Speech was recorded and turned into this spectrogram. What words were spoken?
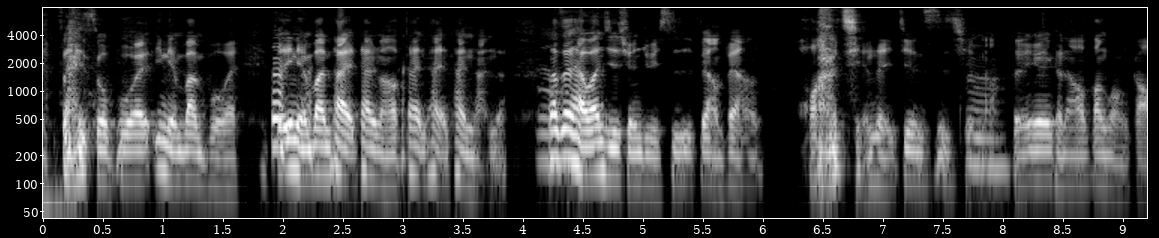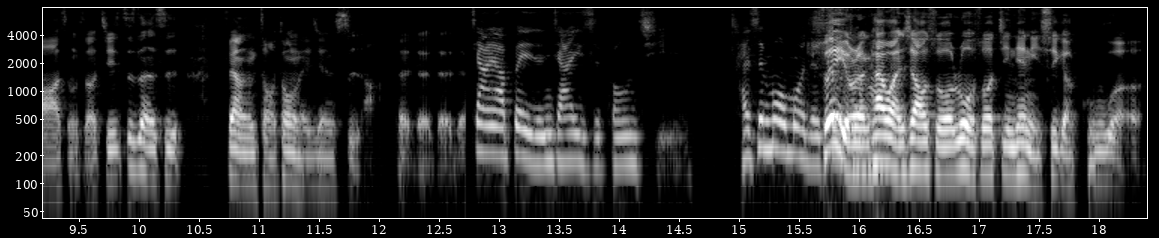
再说不会，一年半不会，这一年半太太麻太太太难了。那在台湾其实选举是非常非常。花钱的一件事情啊，嗯、对，因为可能要放广告啊，什么时候？其实这真的是非常头痛的一件事啊。对对对对，这样要被人家一直攻击，还是默默的？所以有人开玩笑说，如果说今天你是一个孤儿，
